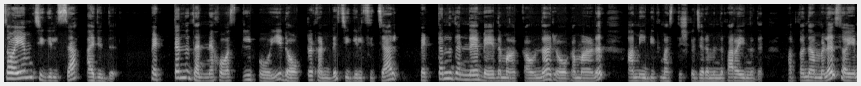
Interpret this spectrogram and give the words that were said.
സ്വയം ചികിത്സ അരുത്. പെട്ടെന്ന് തന്നെ ഹോസ്പിറ്റലിൽ പോയി ഡോക്ടറെ കണ്ട് ചികിത്സിച്ചാൽ പെട്ടെന്ന് തന്നെ ഭേദമാക്കാവുന്ന രോഗമാണ് അമീബിക് മസ്തിഷ്ക ജ്വരം എന്ന് പറയുന്നത്. അപ്പം നമ്മൾ സ്വയം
